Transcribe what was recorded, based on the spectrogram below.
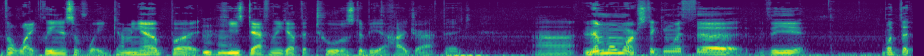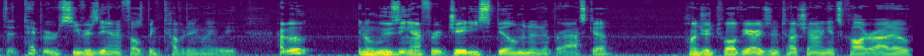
the likeliness of Wade coming out, but Mhm. he's definitely got the tools to be a high draft pick. Uh, and then one more, sticking with the the what the, the type of receivers the NFL's been coveting lately. How about in a losing effort, J.D. Spielman of Nebraska, 112 yards and a touchdown against Colorado.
